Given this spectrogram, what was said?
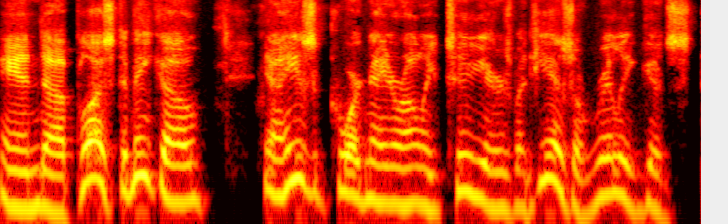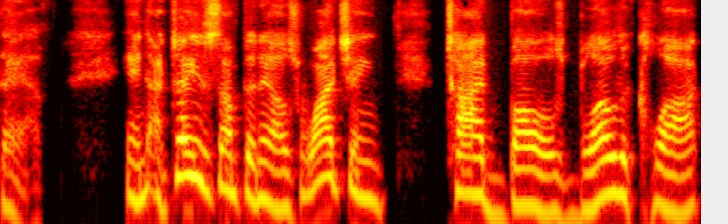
And uh, plus, DeMeco, you know, he's a coordinator only two years, but he has a really good staff. And I tell you something else watching Todd Bowles blow the clock,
